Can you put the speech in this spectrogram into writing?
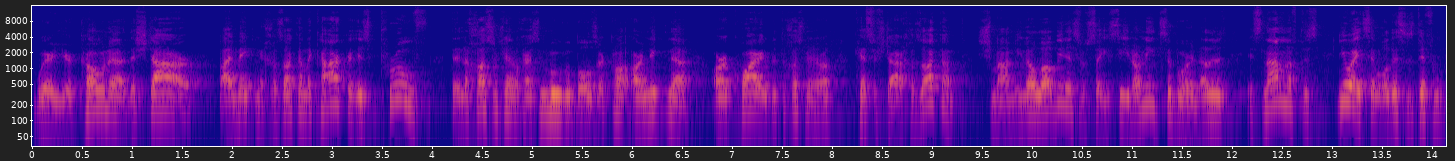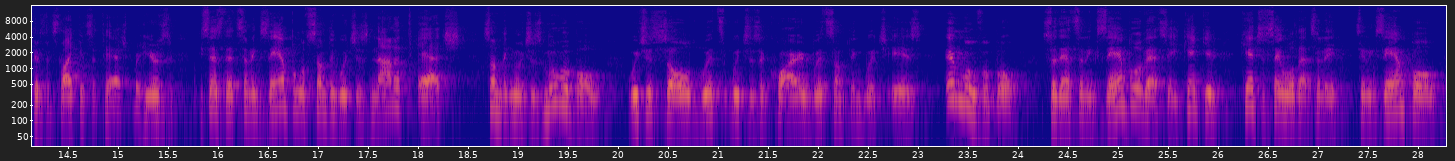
where your kona the star by making a chazaka on the karka is proof the chasam shein lamachrayis movables are are nikna are acquired with the chasam shein kesher star chazaka. Shmami no lobinus. So you see, you don't need sabur. In other words, it's not enough. To, you might say, well, this is different because it's like it's attached. But here's he says that's an example of something which is not attached, something which is movable, which is sold with, which is acquired with something which is immovable. So that's an example of that. So you can't give, can't just say, well, that's an, it's an example.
